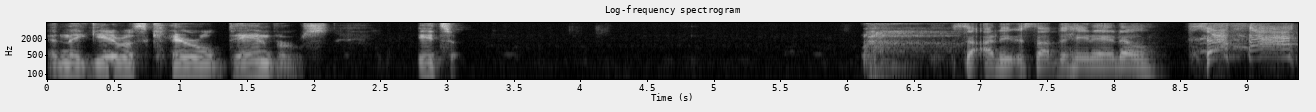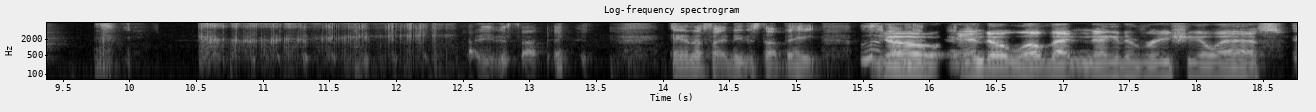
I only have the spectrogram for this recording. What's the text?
and they gave us Carol Danvers. It's So I need to stop the hate, Ando. I need to stop the hate. And I need to stop the hate. Look, yo, Endo love that negative ratio ass.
